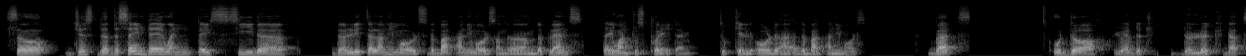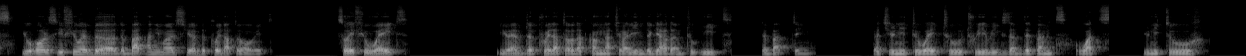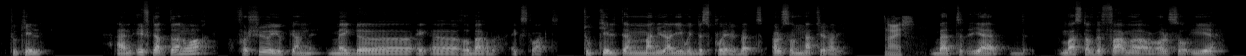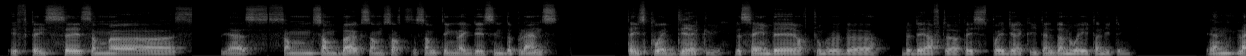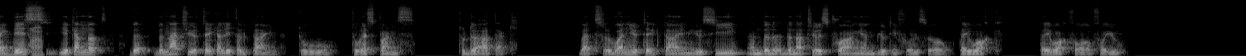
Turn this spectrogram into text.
so just the, the same day when they see the the little animals, the bad animals on the, on the plants, they want to spray them to kill all the, uh, the bad animals. But outdoor, you have the the luck that you also, if you have the, the bad animals, you have the predator of it. So if you wait, you have the predator that come naturally in the garden to eat the bad thing. But you need to wait two, three weeks. That depends what you need to to kill. And if that don't work, for sure you can make the uh, rhubarb extract to kill them manually with the spray, but also naturally. Nice. But yeah, most of the farmer are also here. If they say some, uh, yes, some some bugs, some sort, something like this in the plants, they spray directly the same day or to, uh, the the day after. They spray directly. Then don't wait anything. And like this, oh. you cannot the, the nature take a little time to to respond to the attack but when you take time, you see, and the, the nature is strong and beautiful. So they work, they work for for you.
